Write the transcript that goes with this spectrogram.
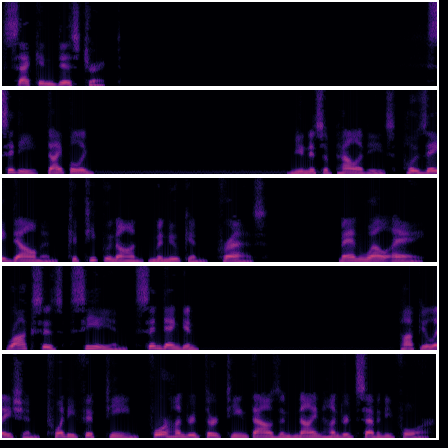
2nd District. City, Dipolog Municipalities, Jose Dalman, Katipunan, Manukan, Pres. Manuel A. Roxas, Siayan, Sindangan Population 2015, 413,974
